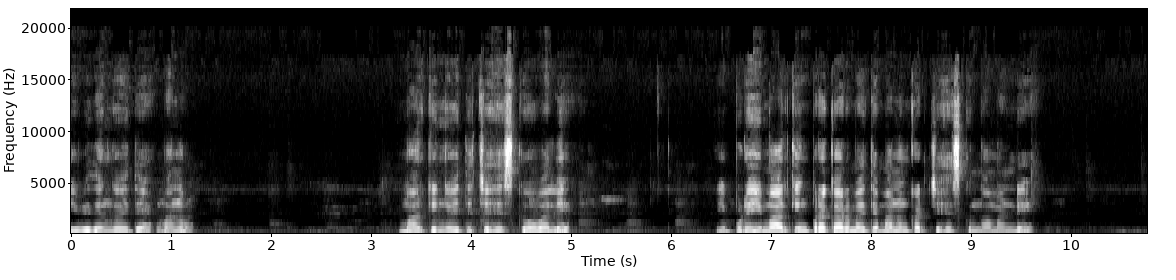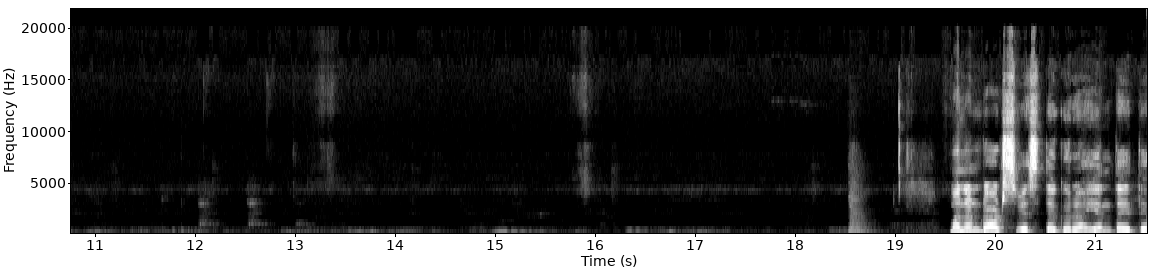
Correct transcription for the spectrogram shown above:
ఈ విధంగా అయితే మనం మార్కింగ్ అయితే చేసుకోవాలి. ఇప్పుడు ఈ మార్కింగ్ ప్రకారం అయితే మనం కట్ చేసుకుందామండి. మనం డాట్స్ వేసే దగ్గర ఎంత అయితే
